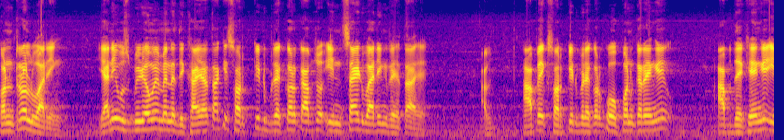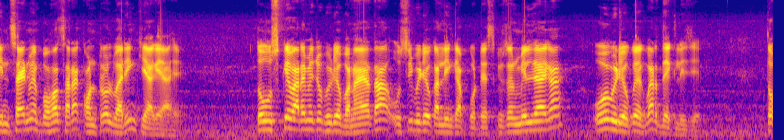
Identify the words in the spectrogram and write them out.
कंट्रोल वायरिंग यानी उस वीडियो में मैंने दिखाया था कि सर्किट ब्रेकर का जो इनसाइड वायरिंग रहता है, अब आप एक सर्किट ब्रेकर को ओपन करेंगे, आप देखेंगे इनसाइड में बहुत सारा कंट्रोल वायरिंग किया गया है। तो उसके बारे में जो वीडियो बनाया था, उसी वीडियो का लिंक आपको डिस्क्रिप्शन मिल जाएगा। वो वीडियो को एक बार देख लीजिए। तो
